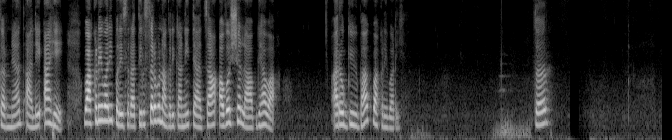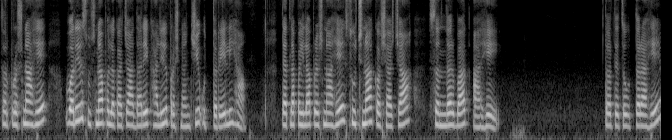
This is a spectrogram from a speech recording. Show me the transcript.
करण्यात आले आहे. वाकडेवाडी परिसरातील सर्व नागरिकांनी त्याचा अवश्य लाभ घ्यावा. आरोग्य विभाग वाकडेवाडी. तर तर प्रश्न आहे वरील सूचना फलकाच्या आधारे खालील प्रश्नांची उत्तरे लिहा. त्यातला पहिला प्रश्न आहे सूचना कशाच्या संदर्भात आहे? तर त्याचं उत्तर आहे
